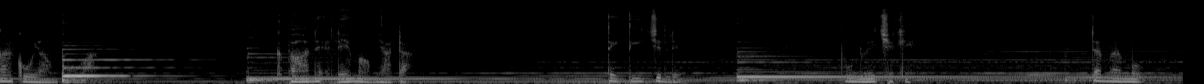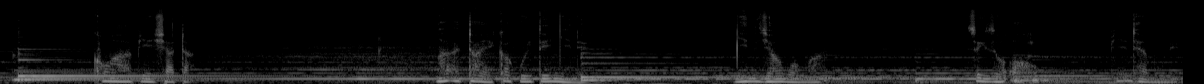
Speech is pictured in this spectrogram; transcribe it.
ငါကိုရောင်ကိုပါကဘာနဲ့အလဲမောင်များတာတိတ်တီးချစ်လက်ပူနွေးချစ်ခင် တက်မှတ်မှုခွန်အားပြင်းရှာတာငါအတရဲ့ကောက်ကွေးသေးမြင်တယ်မြင်းတစ်ကြောင်းပေါ်မှာစိတ်စောအော်ပြင်းထန်မှုနဲ့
